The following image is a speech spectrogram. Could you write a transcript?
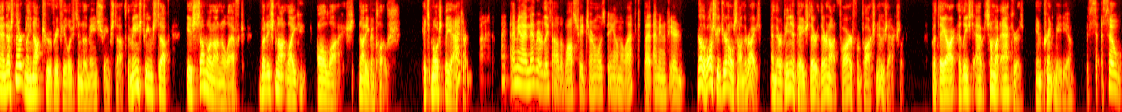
And that's certainly not true if you listen to the mainstream stuff. The mainstream stuff is somewhat on the left, but it's not like all lies, not even close. It's mostly accurate. I, I mean, I never really thought of the Wall Street Journal as being on the left, but I mean, if you're no, the Wall Street Journal is on the right, and their opinion page they're they're not far from Fox News actually, but they are at least somewhat accurate in print media. So, so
